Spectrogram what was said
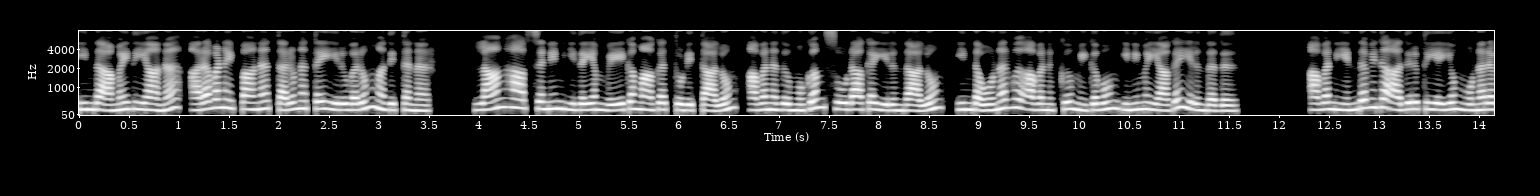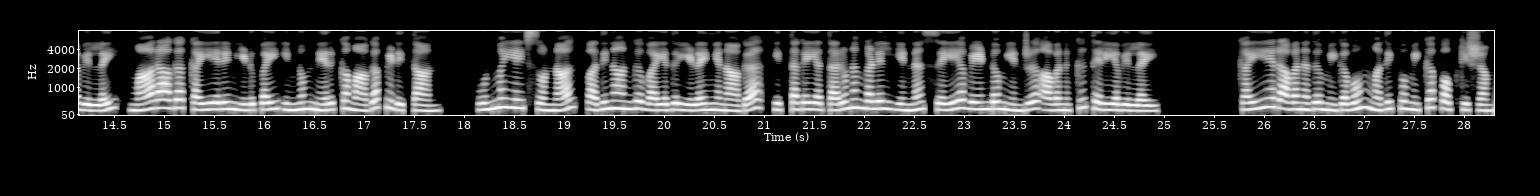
இந்த அமைதியான அரவணைப்பான தருணத்தை இருவரும் மதித்தனர். லாங்ஹாப்சனின் இதயம் வேகமாக துடித்தாலும் அவனது முகம் சூடாக இருந்தாலும் இந்த உணர்வு அவனுக்கு மிகவும் இனிமையாக இருந்தது. அவன் எந்தவித அதிருப்தியையும் உணரவில்லை மாறாக கையேரின் இடுப்பை இன்னும் நெருக்கமாக பிடித்தான். உண்மையைச் சொன்னால் பதினான்கு வயது இளைஞனாக இத்தகைய தருணங்களில் என்ன செய்ய வேண்டும் என்று அவனுக்கு தெரியவில்லை. கையேர் அவனது மிகவும் மதிப்புமிக்க பொக்கிஷம்.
